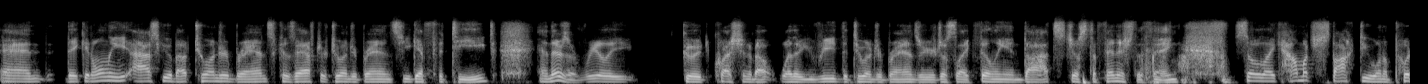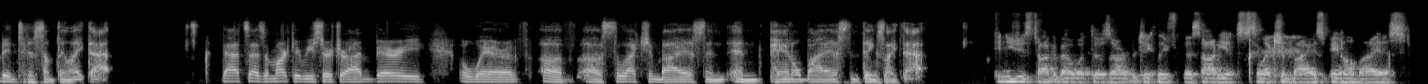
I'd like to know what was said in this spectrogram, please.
and they can only ask you about 200 brands because after 200 brands, you get fatigued. And there's a really good question about whether you read the 200 brands or you're just like filling in dots just to finish the thing. So, like, how much stock do you want to put into something like that? That's as a market researcher, I'm very aware of of uh, selection bias and and panel bias and things like that. Can you just talk about what those are, particularly for this audience? Selection bias, panel bias.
